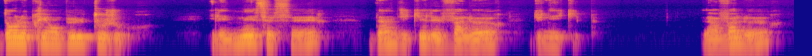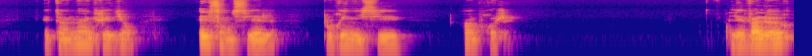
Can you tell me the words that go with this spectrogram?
Dans le préambule toujours, il est nécessaire d'indiquer les valeurs d'une équipe. La valeur est un ingrédient essentiel pour initier un projet. Les valeurs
